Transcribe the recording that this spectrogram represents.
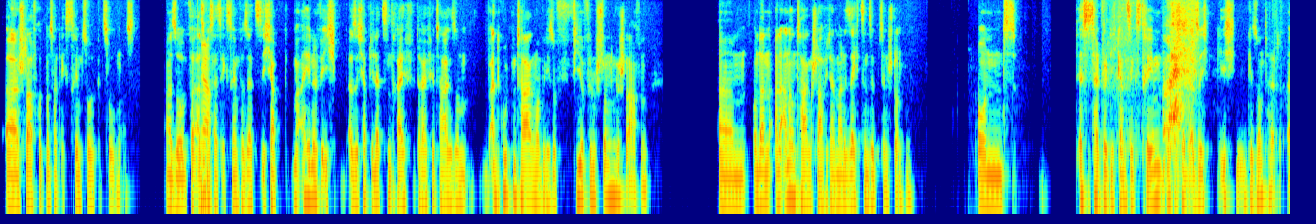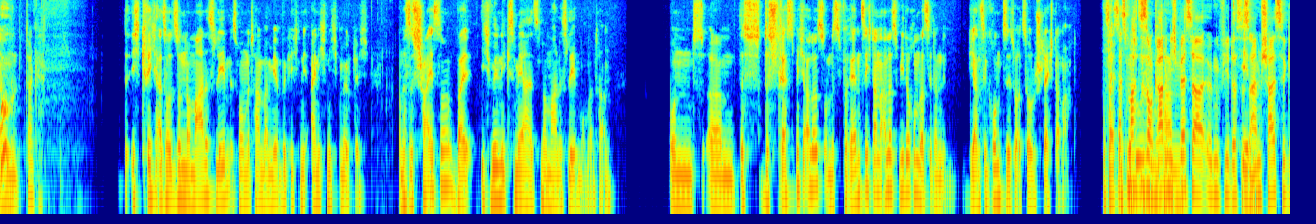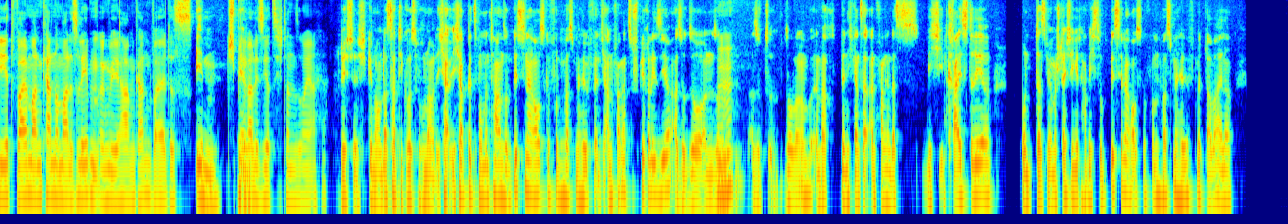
äh, Schlafrhythmus halt extrem zurückgezogen ist. Also, also ja. was heißt extrem versetzt? Ich habe hin und ich, also ich habe die letzten drei, drei, vier Tage so an guten Tagen mal wirklich so vier, fünf Stunden geschlafen. Ähm, und dann an anderen Tagen schlafe ich dann meine 16, 17 Stunden. Und es ist halt wirklich ganz extrem, dass ich halt, also ich, ich Gesundheit. Ähm, danke. Ich kriege also so ein normales Leben ist momentan bei mir wirklich nie, eigentlich nicht möglich. Und das ist scheiße, weil ich will nichts mehr als normales Leben momentan. Und ähm, das, das stresst mich alles und es verrennt sich dann alles wiederum, dass ihr dann die ganze Grundsituation schlechter macht. Das heißt, das, das macht es auch gerade nicht besser, irgendwie, dass eben. es einem scheiße geht, weil man kein normales Leben irgendwie haben kann, weil das eben. spiralisiert eben. sich dann so, ja, ja. Richtig, genau. Und das hat die größte Problematik. Ich habe ich hab jetzt momentan so ein bisschen herausgefunden, was mir hilft, wenn ich anfange zu spiralisieren. Also so, so, mhm. also so einfach, wenn ich ganz halt anfange, dass ich im Kreis drehe und dass mir immer schlechter geht, habe ich so ein bisschen herausgefunden, was mir hilft mittlerweile.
